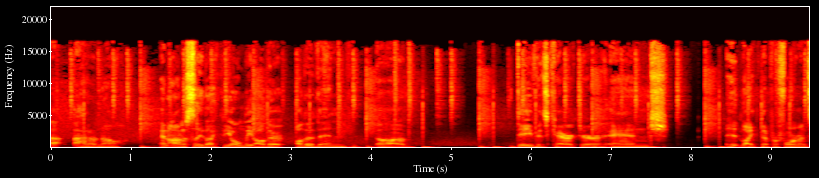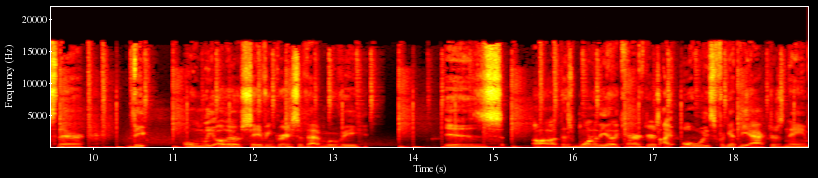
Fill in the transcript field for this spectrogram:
uh, I don't know. And honestly, like the only other other than uh, David's character and hit like the performance there, the only other saving grace of that movie is uh there's one of the other characters I always forget the actor's name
